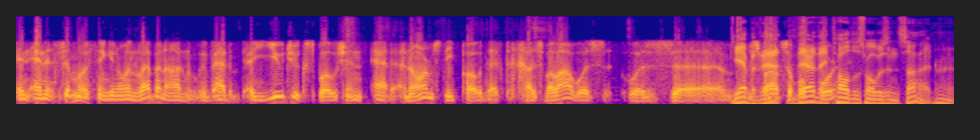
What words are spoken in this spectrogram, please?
and, and a similar thing, you know, in Lebanon, we've had a, a huge explosion at an arms depot that Hezbollah was was uh, yeah, but that, there they told us what was inside, right?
